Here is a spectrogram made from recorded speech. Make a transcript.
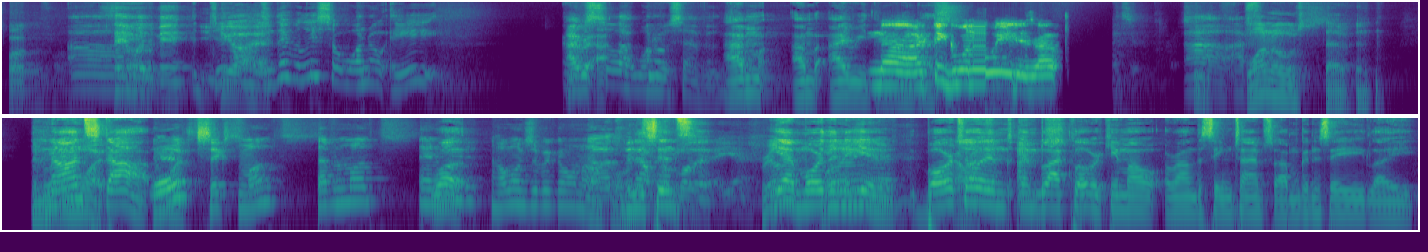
Spoil for me. Uh, Same with me. You Did, go ahead. did they release a 108? I Or re- still at 107? I'm. I'm. I read. the No, I think 108 is out. Ah, I 107. In- in Non-stop. What, in what, six months? Seven months? animated? How long's it been going on No, it's for? been out for Since- more than a year. Really? Yeah, more than a More year. I Boruto like and, and times. Black Clover came out around the same time, so I'm gonna say like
